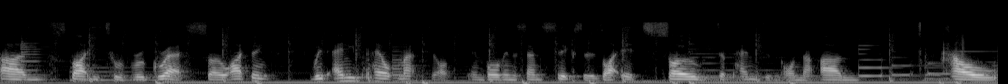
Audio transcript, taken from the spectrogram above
um, slightly to have regressed. So I think with any playoff matchup involving the 76ers, like it's so dependent on um, how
